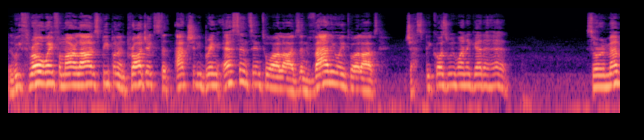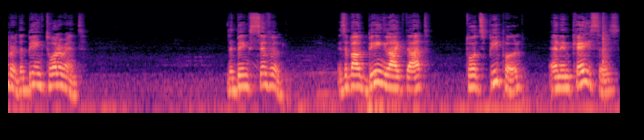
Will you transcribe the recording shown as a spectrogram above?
That we throw away from our lives people and projects that actually bring essence into our lives and value into our lives just because we want to get ahead. So remember that being tolerant, that being civil, is about being like that towards people and in cases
